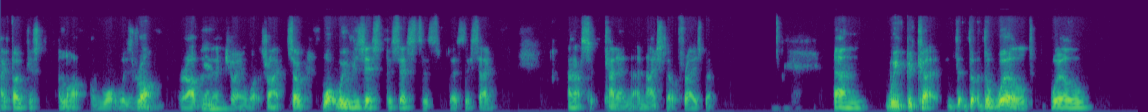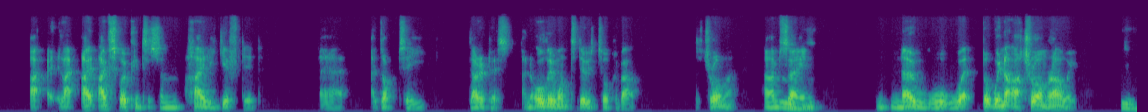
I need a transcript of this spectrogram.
I focused a lot on what was wrong rather yeah. than enjoying what's right. So what we resist persists, as, as they say, and that's kind of a nice little phrase. But um, we've become the, the, world will I, like I, have spoken to some highly gifted uh, adoptee therapists, and all they want to do is talk about the trauma. And I'm mm. saying, no, what but we're not our trauma, are we? Mm.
